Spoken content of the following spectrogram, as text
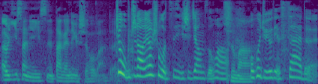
呃，一三年、一四年，大概那个时候吧。对，就我不知道，要是我自己是这样子的话，是吗我？会觉得有点 sad 哎，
